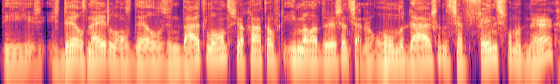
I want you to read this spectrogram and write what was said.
die is, is, deels Nederlands, deels in het buitenland. Dus je gaat over de e-mailadressen. Het zijn er honderdduizend. Het zijn fans van het merk.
